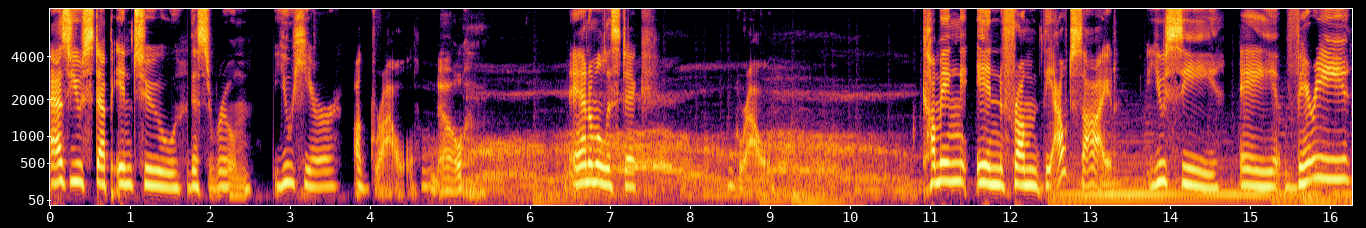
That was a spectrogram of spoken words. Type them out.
As you step into this room, you hear a growl, No. animalistic growl. Coming in from the outside, you see a very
